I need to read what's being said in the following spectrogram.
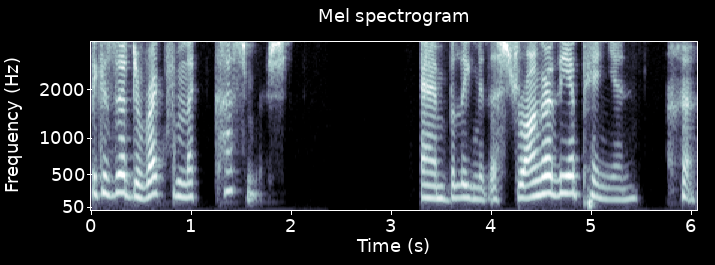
because they're direct from the customers and believe me, the stronger the opinion,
